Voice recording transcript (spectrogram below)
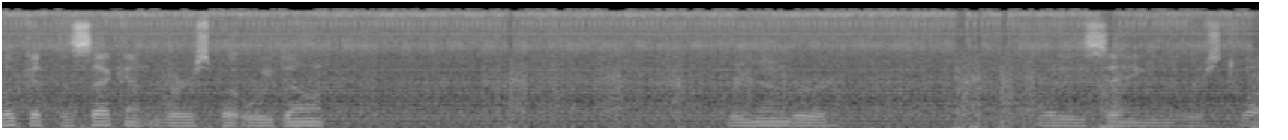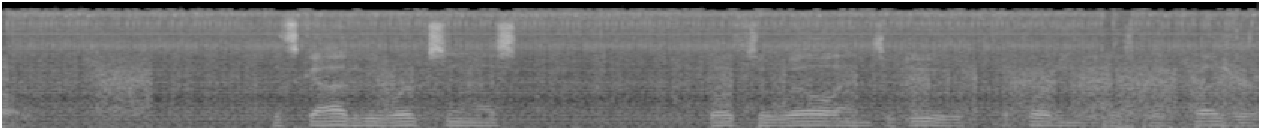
look at the second verse, but we don't remember what he's saying in verse 12. It's God who works in us both to will and to do according to his good pleasure.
